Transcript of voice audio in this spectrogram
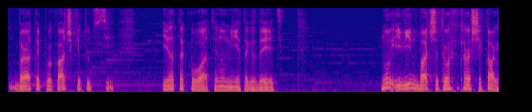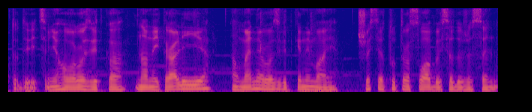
брати прокачки тут всі. І атакувати, ну мені так здається. Ну і він бачить трохи краще карту, дивіться. В нього розвідка на нейтралі є, а в мене розвідки немає. Щось я тут розслабився дуже сильно.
